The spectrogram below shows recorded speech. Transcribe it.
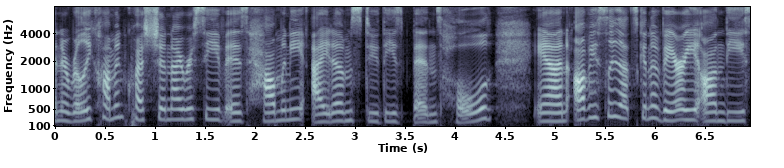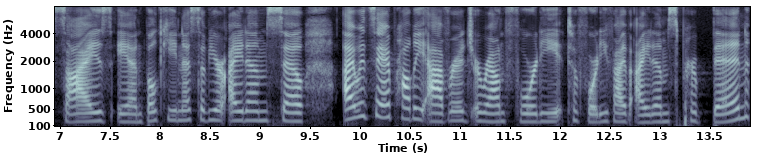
And a really common question I receive is how many items do these bins hold? And obviously, that's going to vary on the size and bulkiness of your items. So I would say I probably average around 40 to 45 items per bin.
